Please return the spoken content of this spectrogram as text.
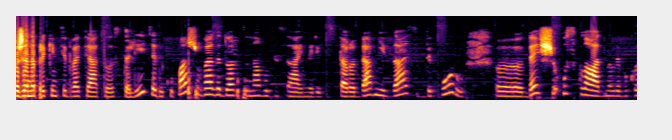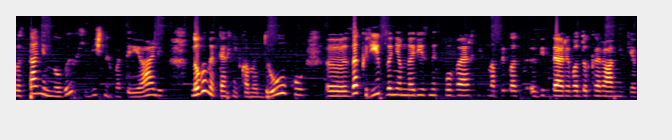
Вже наприкінці ХХ століття декупаж ввели до арсеналу дизайнерів. Стародавній засіб декору е, дещо ускладнили використанням нових хімічних матеріалів, новими техніками друку, е, закріпленням на різних поверхнях, наприклад, від дерева до кераміки.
